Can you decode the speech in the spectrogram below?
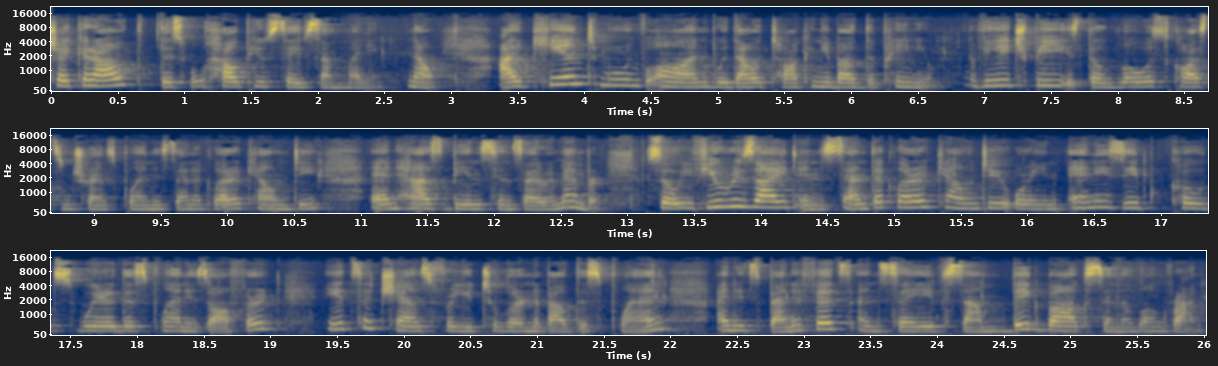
Check it out, this will help you save some money. Now, I can't move on without talking about the premium. VHP is the lowest cost insurance plan in Santa Clara County and has been since I remember. So, if you reside in Santa Clara County or in any zip codes where this plan is offered, it's a chance for you to learn about this plan and its benefits and save some big bucks in the long run.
